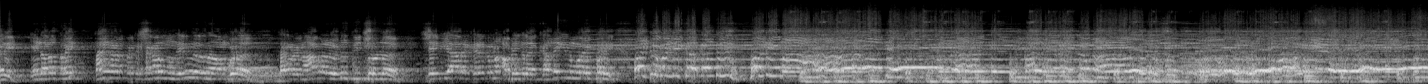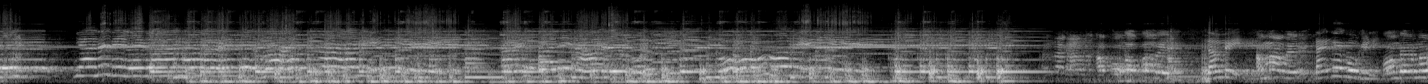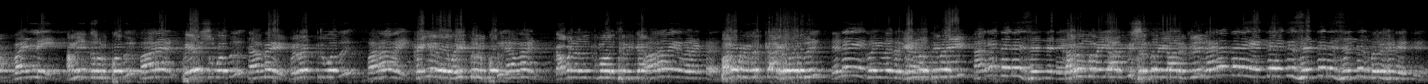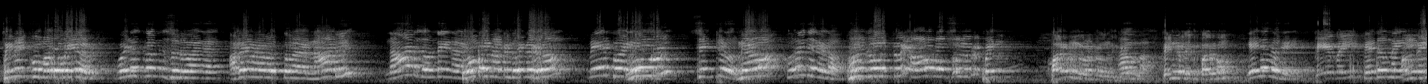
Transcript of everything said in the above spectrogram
காண்பதை மகனே இந்த இடத்துல தாங்கள் சகலம் நெறிந்திருந்தாலும் கூட தங்களுடைய நாவல் எடுத்து சொல்ல செவியாக கேட்கணும் அப்படிங்கிற கதையின் முறைப்படி பட்டு வள்ளி கண்டு ஞான உன் பேருமா வள்ளி. அமைத்திருப்பது வரன். பேசுவது தமிழ். விரட்டுவது பறவை. கையிலே வைத்திருப்பது கவன். கவனம் எதுக்குமா வச்சிருக்க. பறவை விரட்ட. பரவல் எதற்காக வருது? கொய்வதற்கு. என்ன திணை? கரந்தனை செந்தனை. கருந்தனை யாருக்கு செந்தனை யாருக்கு? கரந்தனை எங்களுக்கு செந்தனை செந்தல் முருகனுக்கு. திணைக்கும் மறுபெயர் ஒழுக்கம்னு சொல்லுவாங்க. அதே நேரத்துல நாடு. நாடு தொண்டை நாடு. தொண்டை நாட்டு மேற்பாடு சிற்றூர். நிலம், குறிஞ்ச நிலம் ஆணவம் சொல்லுகிற பெண். ஆமா. பெண்களுக்கு பருவம் பெருமை மங்கை,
